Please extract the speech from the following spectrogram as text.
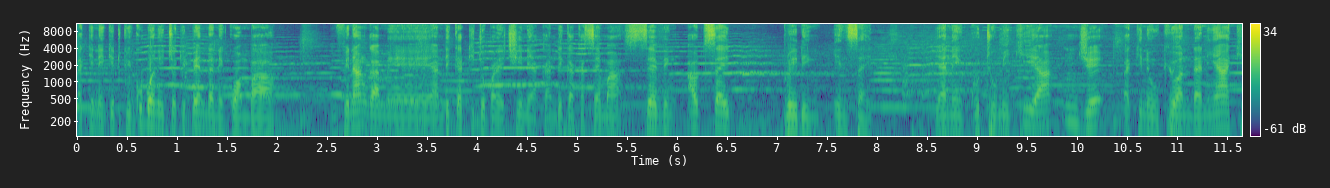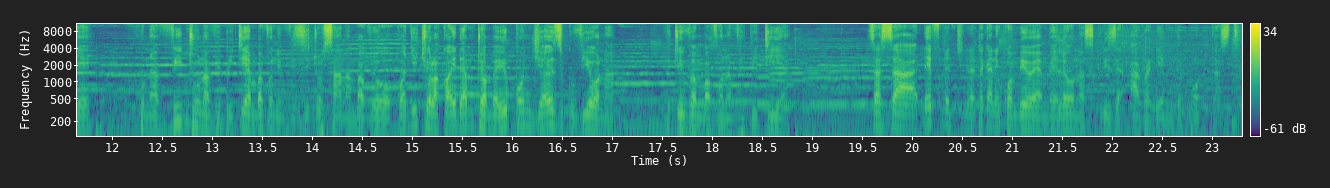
lakini kitu kikubwa nilichokipenda ni kwamba Mfinanga ameandika kitu pale chini, akaandika akasema, serving outside breeding inside, yaani kutumikia nje, lakini ukiwa ndani yake kuna vitu unavipitia ambavyo ni vizito sana, ambavyo kwa jicho la kawaida mtu ambaye yupo nje hawezi kuviona vitu hivyo ambavyo unavipitia. Sasa definitely nataka nikwambie wewe ambaye leo unasikiliza RDM the podcast.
